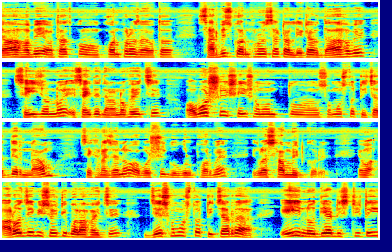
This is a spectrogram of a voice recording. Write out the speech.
দেওয়া হবে। অর্থাৎ কনফারেন্স অর্থাৎ সার্ভিস কনফার্মেশন একটা লেটার দেওয়া হবে। সেই জন্য এসআইতে জানানো হয়েছে। অবশ্যই সেই সমস্ত সমস্ত টিচারদের নাম সেখানে যেন অবশ্যই গুগল ফর্মে এগুলো সাবমিট করে। এবং আরও যে বিষয়টি বলা হয়েছে, যে সমস্ত টিচাররা এই নদিয়া ডিস্ট্রিক্টেই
